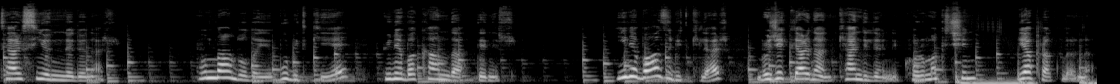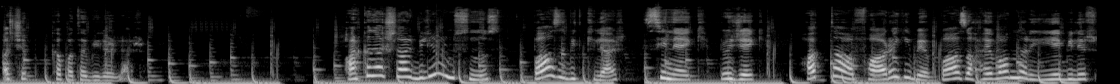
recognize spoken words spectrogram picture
tersi yönüne döner. Bundan dolayı bu bitkiye güne bakan da denir. Yine bazı bitkiler böceklerden kendilerini korumak için yapraklarını açıp kapatabilirler. Arkadaşlar biliyor musunuz? Bazı bitkiler sinek, böcek, hatta fare gibi bazı hayvanları yiyebilir.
